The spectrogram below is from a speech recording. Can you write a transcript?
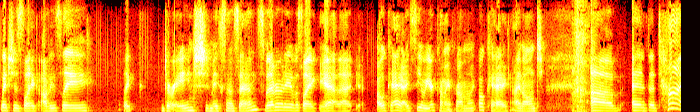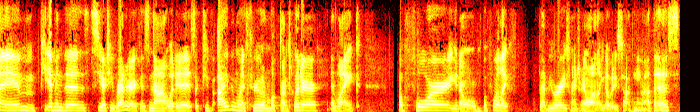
which is like obviously like deranged. It makes no sense. But everybody was like, yeah, that, yeah, okay, I see where you're coming from. I'm like, okay, I don't. um, and at the time, I mean, the CRT rhetoric is not what it is. Like, if I even went through and looked on Twitter and like before, you know, before like February 2021, like nobody's talking about this.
